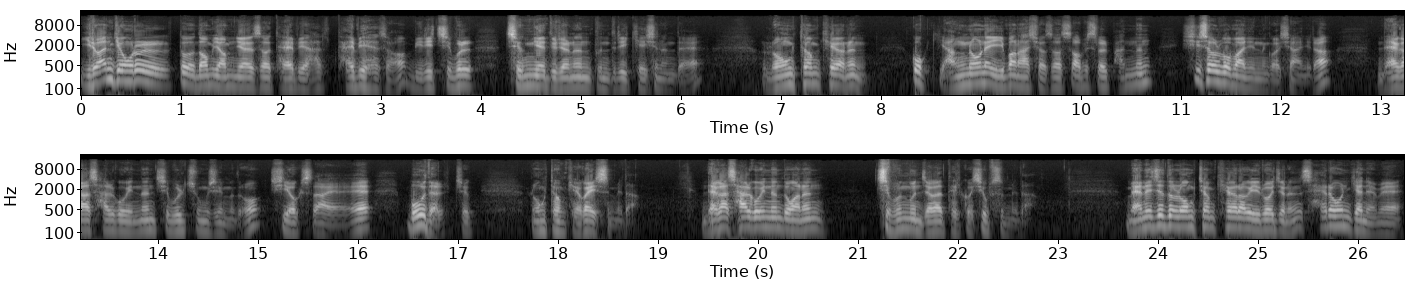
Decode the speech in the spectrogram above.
이러한 경우를 또 너무 염려해서 대비해, 서 미리 집을 정리해 두려는 분들이 계시는데 long term care는 꼭 양로원에 입원하셔서 서비스를 받는 시설보호만 있는 것이 아니라 내가 살고 있는 집을 중심으로 지역사회의 모델, 즉 long term care가 있습니다. 내가 살고 있는 동안은 집은 문제가 될 것이 없습니다. managed long term care라고 이루어지는 새로운 개념의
